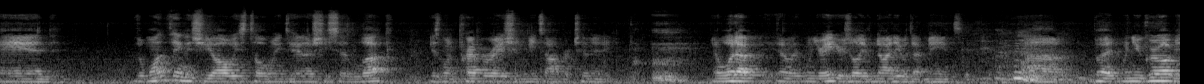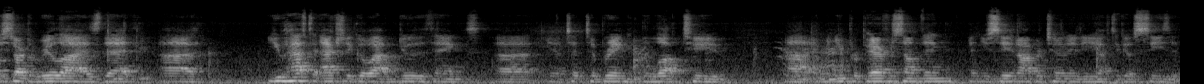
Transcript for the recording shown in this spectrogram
And the one thing that she always told me, Taylor, she said, luck is when preparation meets opportunity. And what I, you know, when you're eight years old, you have no idea what that means. Um, but when you grow up, you start to realize that uh, you have to actually go out and do the things uh, you know, to, to bring the luck to you. Uh, and when you prepare for something and you see an opportunity, you have to go seize it.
